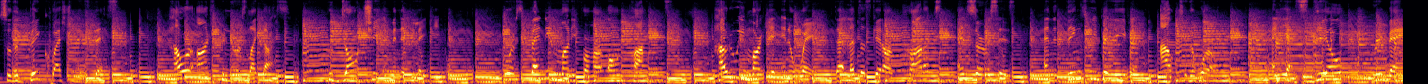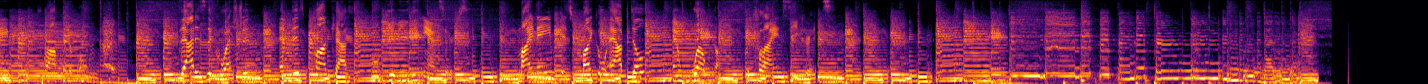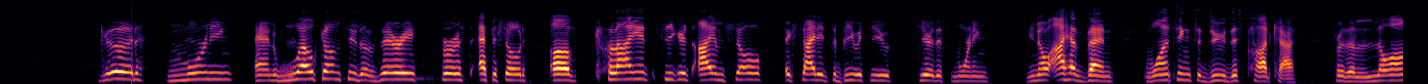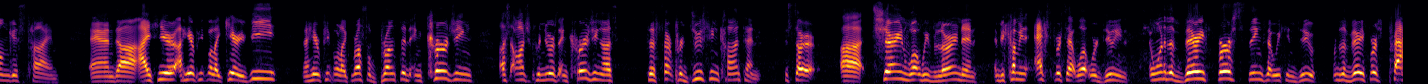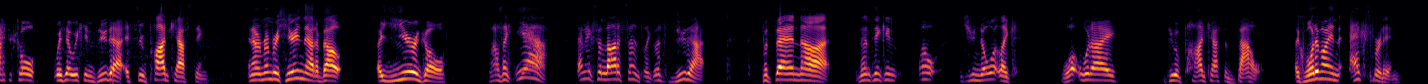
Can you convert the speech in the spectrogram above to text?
So the big question is this How are entrepreneurs like us, who don't cheat and manipulate people, who are spending money from our own pockets, how do we market in a way that lets us get our products and services and the things we believe in out to the world, and yet still remain profitable? That is the question, and this podcast will give you the answers. My name is Michael Abdul, and welcome to Client Secrets. Good morning, and welcome to the very first episode of Client Secrets. I am so excited to be with you here this morning. You know, I have been wanting to do this podcast for the longest time. And uh, I hear I hear people like Gary Vee and I hear people like Russell Brunson encouraging us entrepreneurs, encouraging us to start producing content, to start uh, sharing what we've learned and, and becoming experts at what we're doing. And one of the very first things that we can do, one of the very first practical ways that we can do that is through podcasting. And I remember hearing that about a year ago. And I was like, yeah, that makes a lot of sense. Like, let's do that. But then, uh, then thinking, well, you know what? Like, what would I do a podcast about? Like, what am I an expert in?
